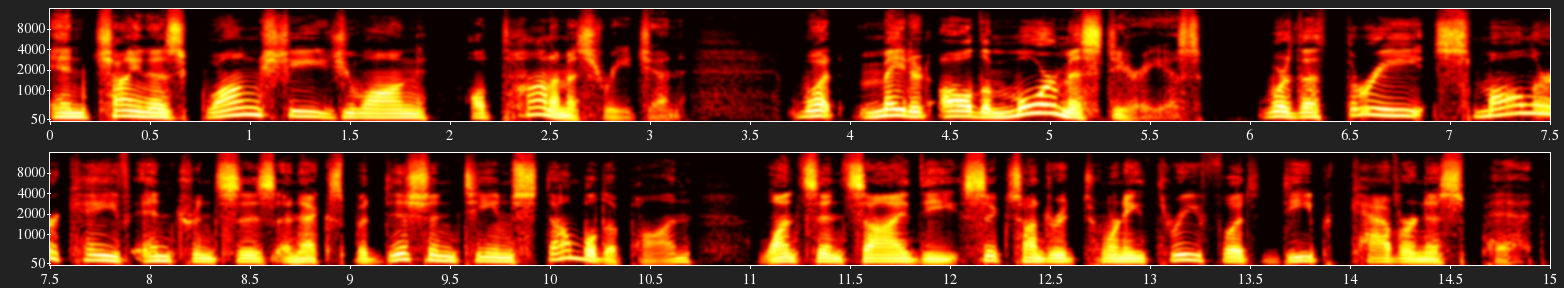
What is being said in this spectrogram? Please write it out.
in China's Guangxi Zhuang Autonomous Region. What made it all the more mysterious were the three smaller cave entrances an expedition team stumbled upon once inside the 623 foot deep cavernous pit.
